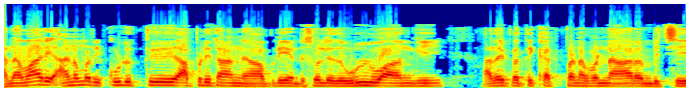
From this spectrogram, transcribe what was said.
அந்த மாதிரி அனுமதி கொடுத்து அப்படித்தான் அப்படி என்று சொல்லி அதை உள்வாங்கி அதை பத்தி கற்பனை பண்ண ஆரம்பிச்சு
